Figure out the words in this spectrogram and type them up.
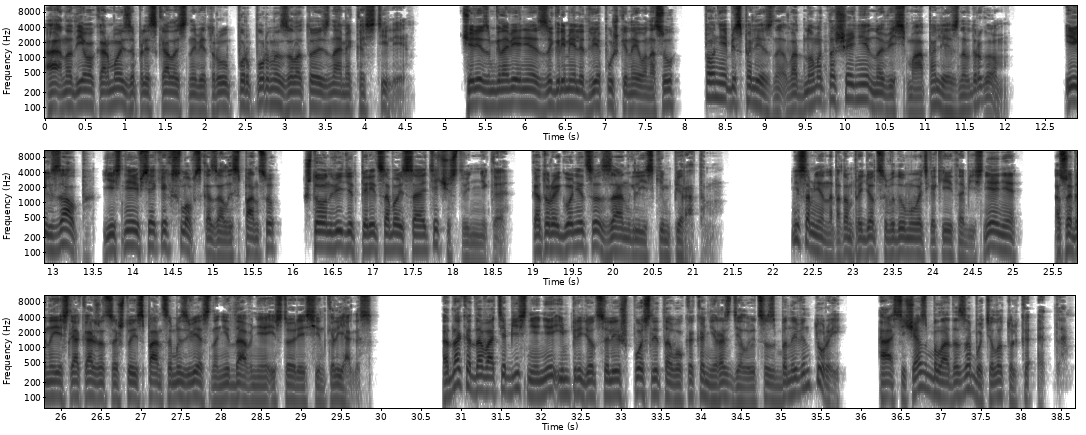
а над его кормой заплескалось на ветру пурпурно-золотое знамя Кастилии. Через мгновение загремели две пушки на его носу, вполне бесполезно в одном отношении, но весьма полезно в другом. Их залп яснее всяких слов сказал испанцу, что он видит перед собой соотечественника, который гонится за английским пиратом. Несомненно, потом придется выдумывать какие-то объяснения, особенно если окажется, что испанцам известна недавняя история Синкальягас. Однако давать объяснения им придется лишь после того, как они разделаются с Бонавентурой, а сейчас Блада заботила только это.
